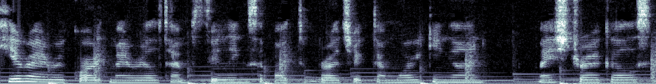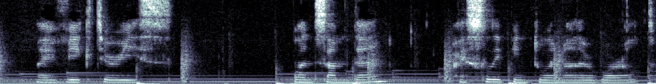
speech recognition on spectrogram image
Here I record my real time feelings about the project I'm working on, my struggles, my victories. Once I'm done, I slip into another world.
